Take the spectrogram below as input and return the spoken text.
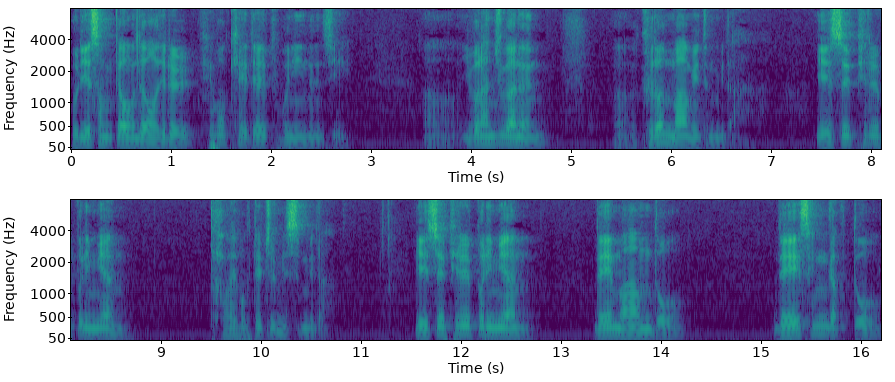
우리의 삶 가운데 어디를 회복해야 될 부분이 있는지, 어, 이번 한 주간은 어, 그런 마음이 듭니다. 예수의 피를 뿌리면 다 회복될 줄 믿습니다. 예수의 피를 뿌리면 내 마음도, 내 생각도,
